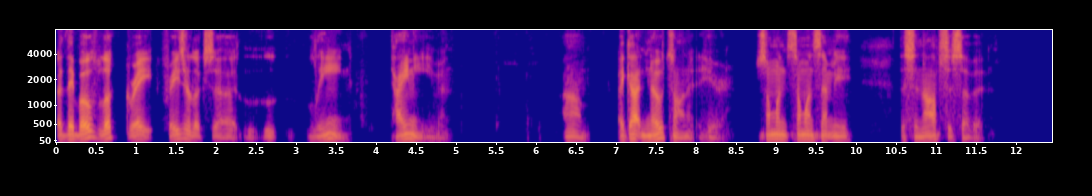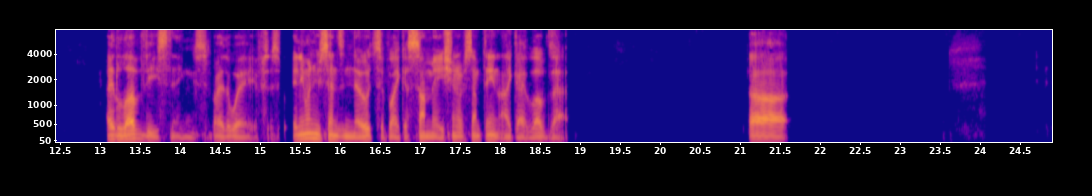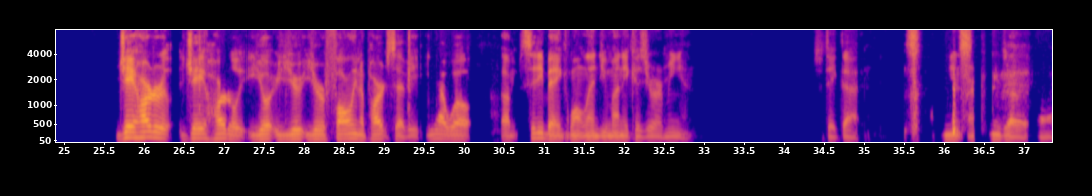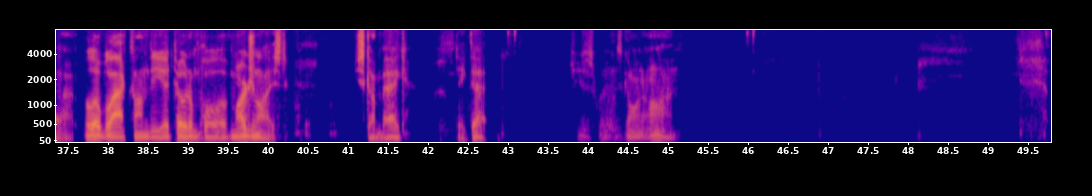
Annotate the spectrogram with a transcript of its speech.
Uh, they both look great. Fraser looks uh, l- lean, tiny even. Um, I got notes on it here. Someone someone sent me the synopsis of it. I love these things, by the way. If anyone who sends notes of like a summation of something, like I love that. Uh Jay Harder Jay Hartle, you're you're you're falling apart, Sevi. Yeah, well, um Citibank won't lend you money because you're Armenian. So take that. Armenian- Armenians are uh, below blacks on the uh, totem pole of marginalized. Scumbag. Take that. Jesus, what is going on?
